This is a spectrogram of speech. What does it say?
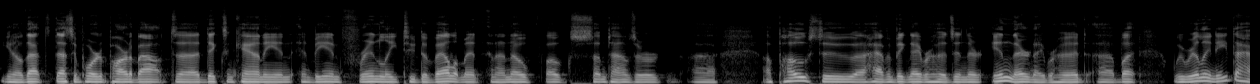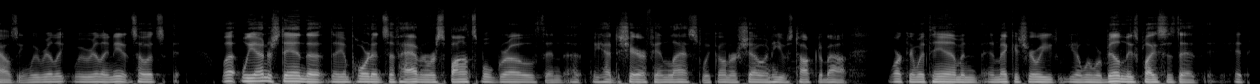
you know, that's, that's important part about uh, Dickson County and, and being friendly to development. And I know folks sometimes are uh, opposed to uh, having big neighborhoods in their, in their neighborhood. Uh, but we really need the housing. We really, we really need it. So it's, but we understand the the importance of having responsible growth. And uh, we had the sheriff in last week on our show, and he was talking about working with him and, and making sure we, you know, when we're building these places that it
